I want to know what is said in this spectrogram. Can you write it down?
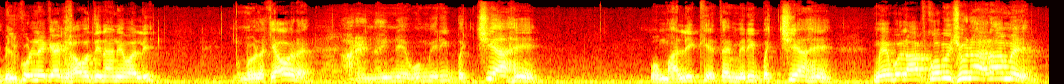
बिल्कुल नहीं क्या खावतीन आने वाली। तो मैं बोला, क्या हो रहा है? अरे नहीं नहीं, वो मेरी बच्चियाँ हैं। वो मालिक कहता है, मेरी बच्चियाँ हैं। मैं बोला, आपको भी छूना हराम है।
